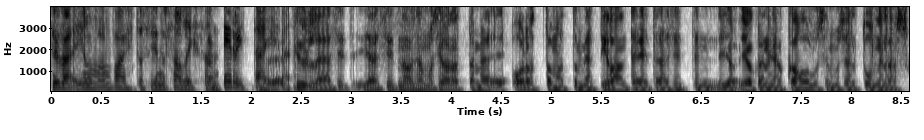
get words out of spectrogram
Hyvä ilmanvaihto siinä salissa on erittäin jees. Kyllä, ja sitten ja sit ne on semmoisia odottamattomia tilanteita, ja sitten jo, jokainen, joka on ollut semmoisella tunnilla, jos,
